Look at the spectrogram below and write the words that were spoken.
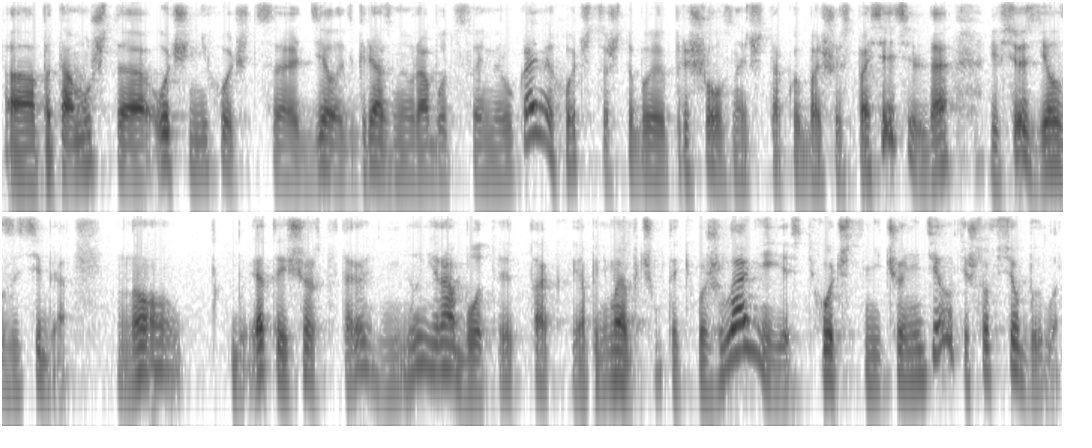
А, потому что очень не хочется делать грязную работу своими руками, хочется, чтобы пришел, значит, такой большой спаситель, да, и все сделал за тебя. Но это, еще раз повторю, ну, не работает так. Я понимаю, почему такое желание есть. Хочется ничего не делать, и что все было.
